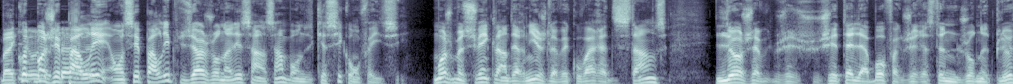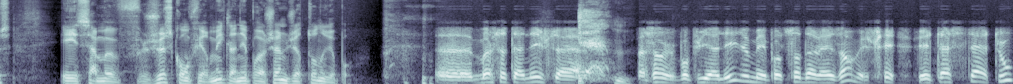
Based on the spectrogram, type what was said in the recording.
Ben écoute, moi j'ai parlé, on s'est parlé plusieurs journalistes ensemble, on dit qu'est-ce qu'on fait ici? Moi je me souviens que l'an dernier, je l'avais couvert à distance. Là, j'étais là-bas, fait que j'ai resté une journée de plus. Et ça m'a juste confirmé que l'année prochaine, je retournerai pas. Euh, moi, cette année, à- de toute façon, je n'ai pas pu y aller, là, mais pour toutes sortes de raisons, mais j'ai assisté à tout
